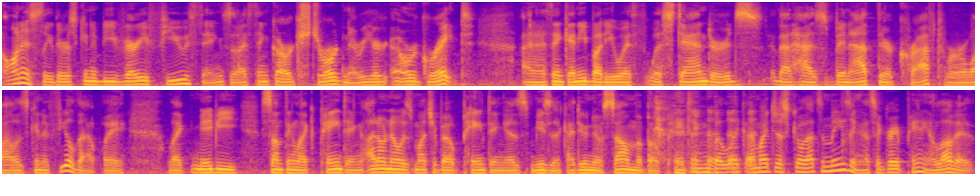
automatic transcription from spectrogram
honestly, there's going to be very few things that I think are extraordinary or, or great. And I think anybody with, with standards that has been at their craft for a while is going to feel that way. Like maybe something like painting. I don't know as much about painting as music. I do know some about painting, but like I might just go, "That's amazing. That's a great painting. I love it."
